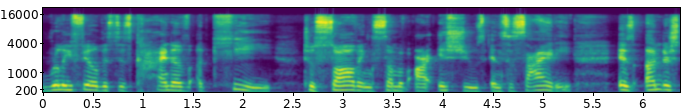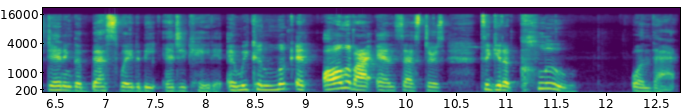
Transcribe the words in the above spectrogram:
really feel this is kind of a key to solving some of our issues in society is understanding the best way to be educated. And we can look at all of our ancestors to get a clue on that.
